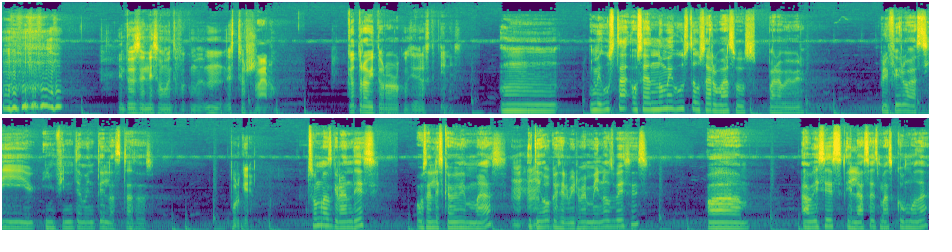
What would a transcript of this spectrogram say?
Entonces en ese momento fue como de, "Mm, esto es raro. ¿Qué otro hábito raro consideras que tienes? Mm, me gusta, o sea, no me gusta usar vasos para beber. Prefiero así infinitamente las tazas. ¿Por qué? Son más grandes, o sea, les cabe más y tengo que servirme menos veces. Ah, a veces el asa es más cómoda.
